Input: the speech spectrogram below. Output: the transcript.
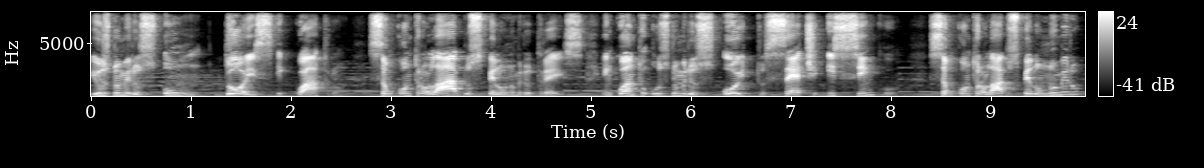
E os números 1, 2 e 4 são controlados pelo número 3, enquanto os números 8, 7 e 5 são controlados pelo número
